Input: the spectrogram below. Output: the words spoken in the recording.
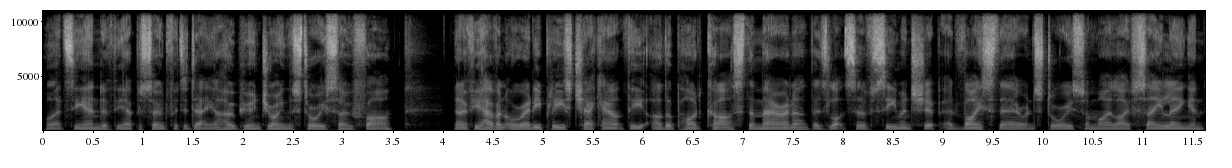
Well, that's the end of the episode for today. I hope you're enjoying the story so far. Now, if you haven't already, please check out the other podcast, The Mariner. There's lots of seamanship advice there and stories from my life sailing, and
